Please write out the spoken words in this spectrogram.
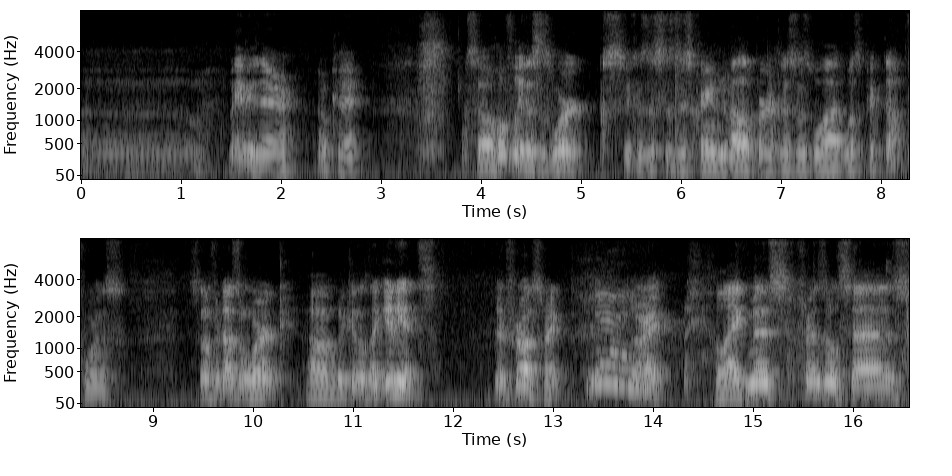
Um, maybe there. Okay. So hopefully this is works because this is just cream developer. This is what was picked up for us. So if it doesn't work, um, we could look like idiots. Good for us, right? Yay. All right. Like Miss Frizzle says,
